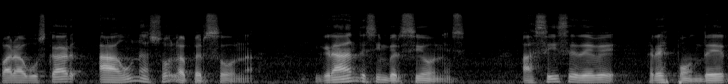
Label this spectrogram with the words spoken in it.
para buscar a una sola persona, grandes inversiones, así se debe responder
